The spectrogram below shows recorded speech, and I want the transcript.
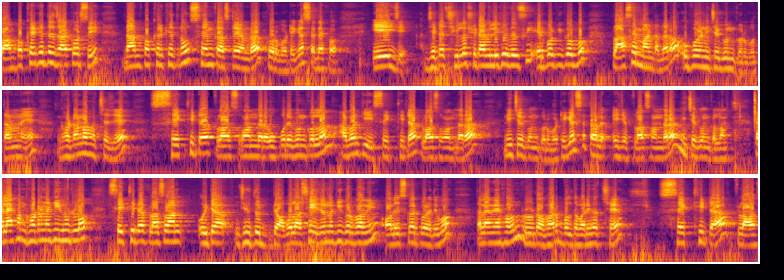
বাম পক্ষের ক্ষেত্রে যা করছি, ডান পক্ষের ক্ষেত্রেও সেম কাজটাই আমরা করব, ঠিক আছে? দেখো, এই যে, যেটা ছিল সেটা আমি লিখে ফেলছি, এরপর কি করব? প্লাসের মানটা দ্বারা উপরে নিচে গুণ করব। তার মানে ঘটনা হচ্ছে যে সেক থিটা প্লাস ওয়ান দ্বারা উপরে গুণ করলাম, আবার কি সেক থিটা প্লাস ওয়ান দ্বারা নিচে গুণ করব, ঠিক আছে? তাহলে এই যে প্লাস ওয়ান দ্বারা নিচে গুণ করলাম। তাহলে এখন ঘটনা কি ঘটলো? সেক থিটা প্লাস ওয়ান ওইটা যেহেতু ডবল আছে, এই জন্য কি করব আমি? অল স্কোয়ার করে দেবো। তাহলে আমি এখন রুট ওভার বলতে পারি হচ্ছে সেক থিটা প্লাস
